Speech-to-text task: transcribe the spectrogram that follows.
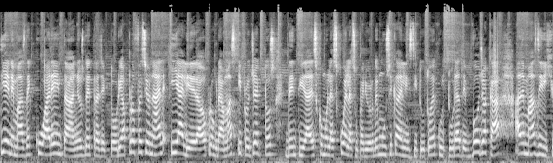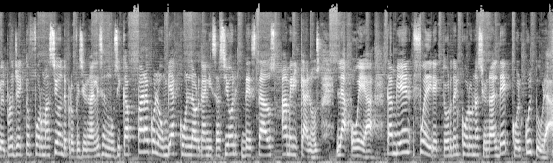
Tiene más de 40 años de trayectoria profesional y ha liderado programas y proyectos de entidades como la Escuela Superior de Música del Instituto de Cultura de Boyacá. Además, dirigió el proyecto Formación de Profesionales en Música para Colombia con la Organización de Estados Americanos, la OEA. También fue director del Coro Nacional de Colcultura.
